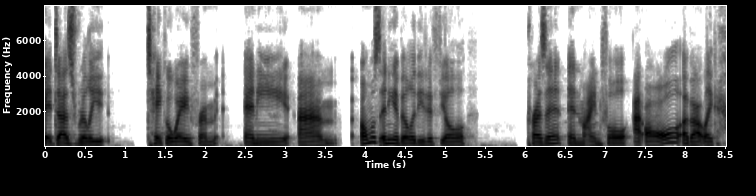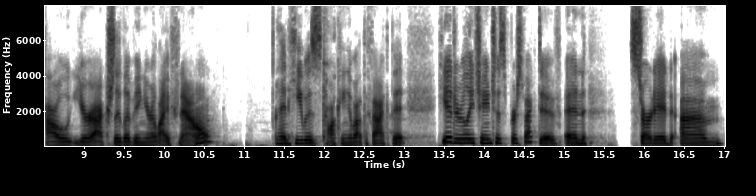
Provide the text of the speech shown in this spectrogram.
it does really take away from any um almost any ability to feel present and mindful at all about like how you're actually living your life now. And he was talking about the fact that he had to really change his perspective and started um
